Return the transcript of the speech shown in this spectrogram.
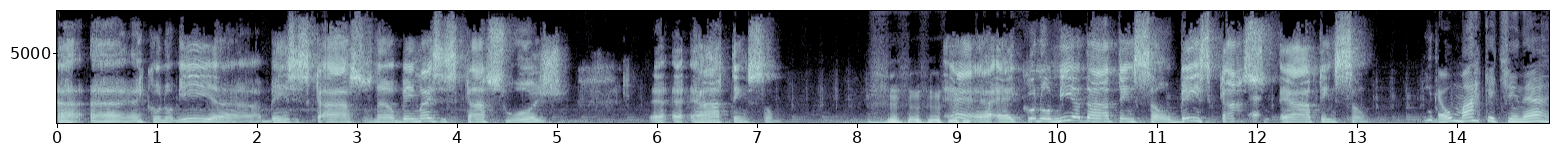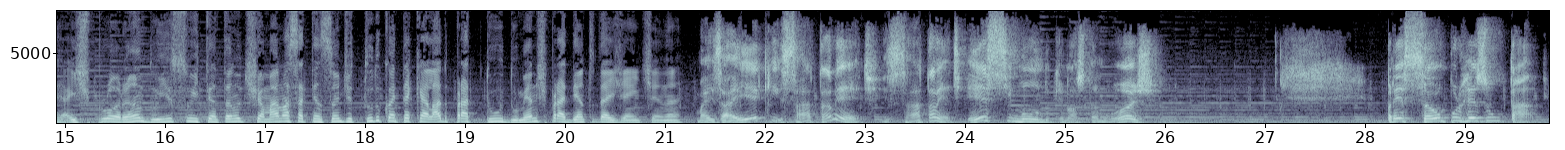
a, a, economia, bens escassos, né? O bem mais escasso hoje é, é, é a atenção. é, é a economia da atenção. O bem escasso é, é a atenção. É o marketing, né? Explorando isso e tentando te chamar nossa atenção de tudo quanto é que é lado para tudo, menos para dentro da gente, né? Mas aí é que, exatamente, exatamente. Esse mundo que nós estamos hoje, pressão por resultado,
